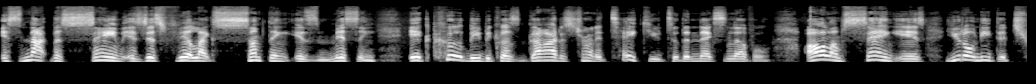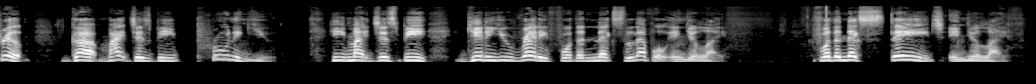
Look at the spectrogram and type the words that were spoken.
it's not the same. It just feel like something is missing. It could be because God is trying to take you to the next level. All I'm saying is you don't need to trip. God might just be pruning you. He might just be getting you ready for the next level in your life, for the next stage in your life.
